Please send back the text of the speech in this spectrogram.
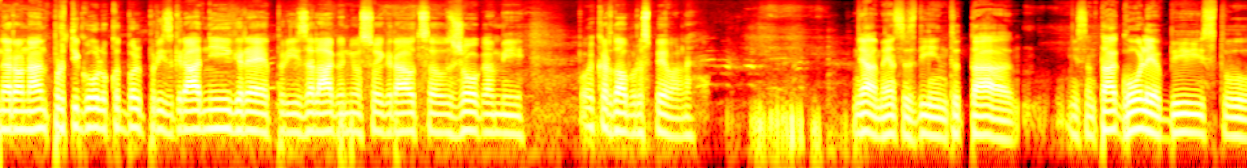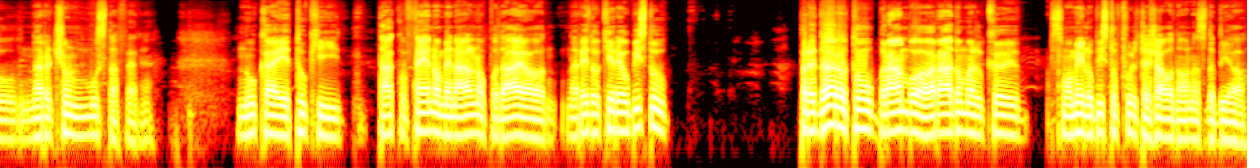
naravnan proti golu, kot bolj pri izgradnji igre, pri zalaganju soigralcev z žogami. Pa je kar dobro uspeval. Ne? Ja, meni se zdi in tudi ta, mislim, ta gol je v bistvu na račun Mustafe. Ne. Nuka je tukaj tako fenomenalno podajo naredil, kjer je v bistvu predrl to obrambo Radomelj, ki smo imeli v bistvu ful težav danes, da bi jo.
